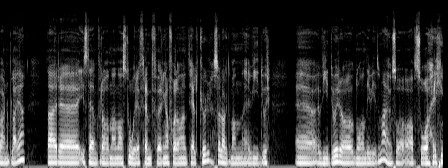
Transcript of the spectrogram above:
vernepleie. Der uh, istedenfor å ha den store fremføringa foran et helt kull, så lagde man eh, videoer. Eh, videoer, og noen av de videoene er jo så, av så høy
